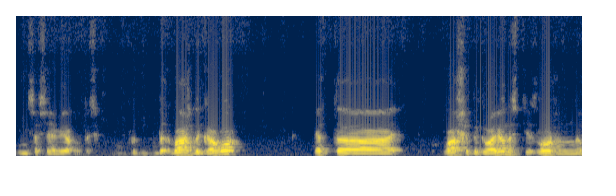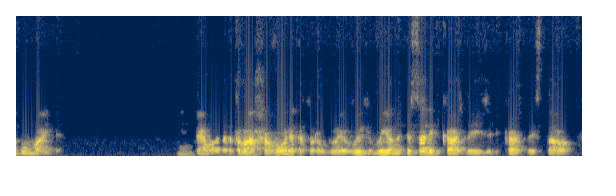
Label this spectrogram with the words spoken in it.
не совсем верно. То есть ваш договор – это ваши договоренности изложены на бумаге. Прямо это ваша воля, которую вы, вы, вы ее написали, каждая из, каждая из сторон –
